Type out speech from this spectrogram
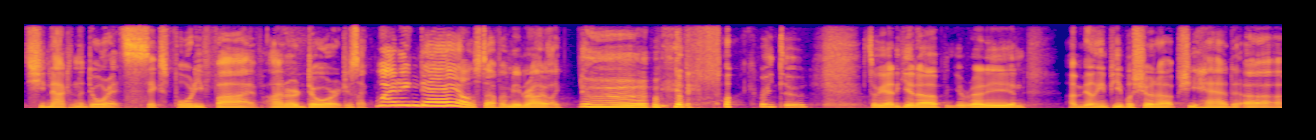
She knocked on the door at six forty five on our door, just like wedding day, all the stuff. I mean, Riley like, what the fuck are we doing? So we had to get up and get ready, and a million people showed up. She had. Uh,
